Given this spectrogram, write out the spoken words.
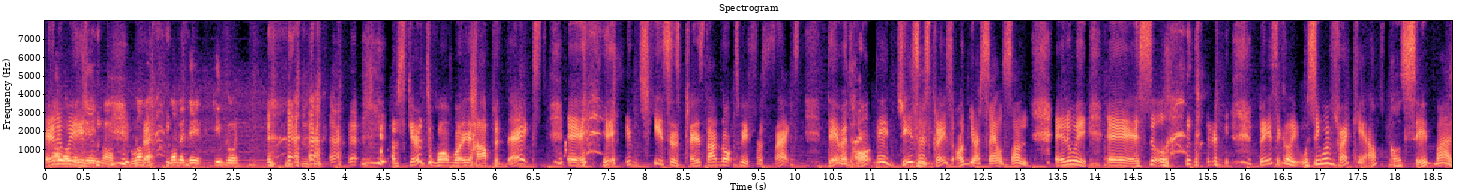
I love it, Dave, Anyway, man. Love it, love it, Dave. Keep going. I'm scared to what might happen next. Eh, Jesus Christ, that knocked me for six. David Hockney, Jesus Christ, on yourself, son. Anyway, uh, so basically, we see with Vickie, for God's sake, man.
